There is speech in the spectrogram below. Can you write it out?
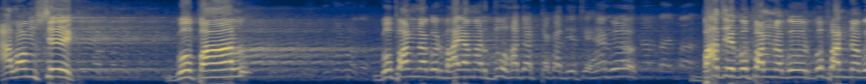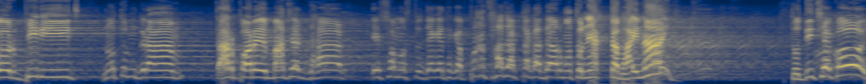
আলম শেখ গোপাল গোপালনগর ভাই আমার দু হাজার টাকা দিয়েছে। হ্যাঁ গো। বাজে গোপালনগর গোপালনগর ব্রিজ নতুন গ্রাম। তারপরে মাঝের ধার, এ সমস্ত জায়গা থেকে পাঁচ হাজার টাকা দেওয়ার মতন একটা ভাই নাই। তো দিচ্ছে কই?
